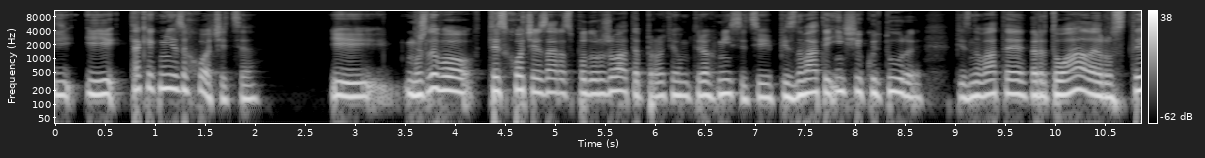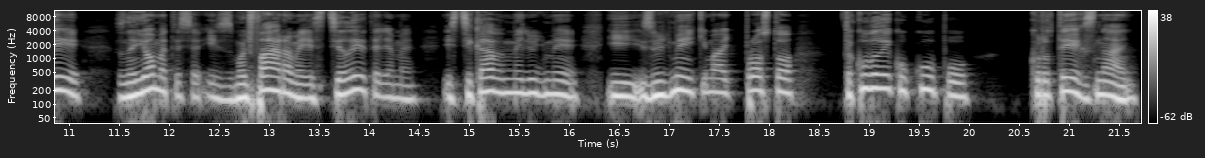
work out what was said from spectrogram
і, і так, як мені захочеться. І, можливо, ти схочеш зараз подорожувати протягом трьох місяців, пізнавати інші культури, пізнавати ритуали, рости, знайомитися із мольфарами, із цілителями, із цікавими людьми, і з людьми, які мають просто таку велику купу крутих знань.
